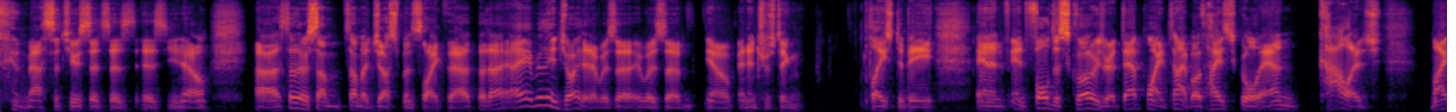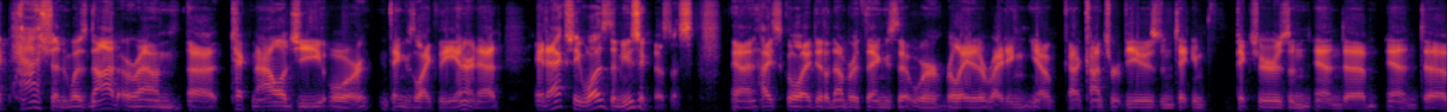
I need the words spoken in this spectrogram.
in Massachusetts as as you know. Uh, so there's some some adjustments like that but I, I, really enjoyed it. It was a it was a you know an interesting place to be. And in, in full disclosure at that point in time both high school and college my passion was not around uh, technology or things like the internet. It actually was the music business. And in high school, I did a number of things that were related to writing, you know, kind of concert reviews and taking pictures and and uh, and uh,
